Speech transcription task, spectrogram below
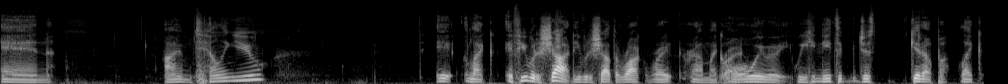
and I'm telling you, it like if he would have shot, he would have shot the rock right. I'm like, Right. oh wait, wait, wait, we need to just get up. Uh, like,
